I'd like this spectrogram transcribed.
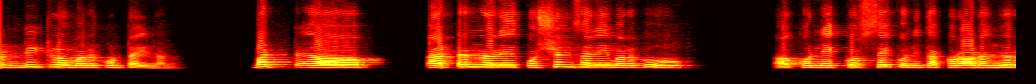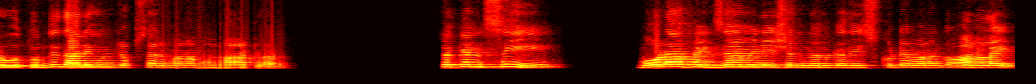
రెండిట్లో మనకు ఉంటాయి నన్ను బట్ ప్యాటర్న్ uh, అనేది క్వశ్చన్స్ అనేవి మనకు uh, కొన్ని ఎక్కువ వస్తాయి కొన్ని తక్కువ రావడం జరుగుతుంది. దాని గురించి ఒకసారి మనం మాట్లాడదాం. So can see mode of examination కనుక తీసుకుంటే మనకు ఆన్లైన్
